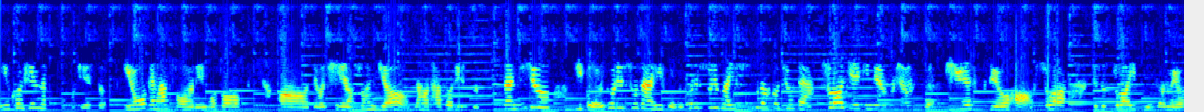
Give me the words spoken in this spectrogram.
你可以选择接受。因为我跟他说的，我说啊这个钱要数很久，然后他说的是，那你就一个一个的数噻，一个一个的数的话，也数不了好久噻，数了接近两个小时。七月十六号数了，就是数了一部分没有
